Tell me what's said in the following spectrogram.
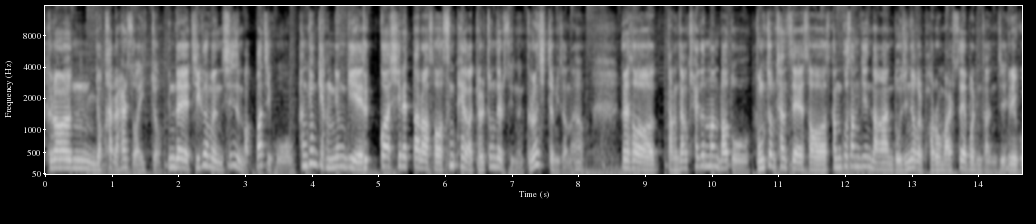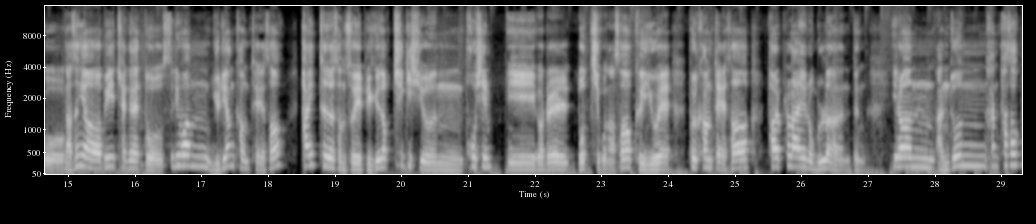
그런 역할을 할 수가 있죠. 근데 지금은 시즌 막바지고 한 경기 한 경기의 득과 실에 따라서 승패가 결정될 수 있는 그런 시점이잖아요. 그래서 당장 최근만 봐도 동점 찬스에서 3구 3진 당한 노진혁을 바로 말수해버린다든지 그리고 나승엽이 최근에 또3-1 유리한 카운트에서 화이트 선수의 비교적 치기 쉬운 포심 이거를 놓치고 나서 그 이후에 풀 카운트에서 파울 플라이로 물러나는 등 이런 안 좋은 한 타석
